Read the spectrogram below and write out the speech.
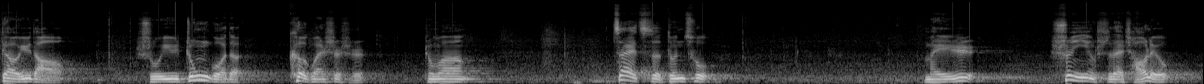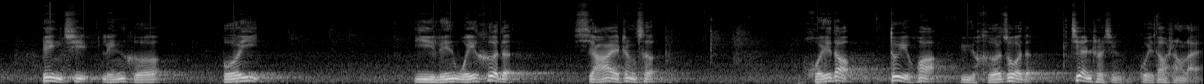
钓鱼岛属于中国的客观事实。中方再次敦促美日顺应时代潮流，摒弃零和博弈、以邻为壑的狭隘政策，回到对话与合作的建设性轨道上来。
